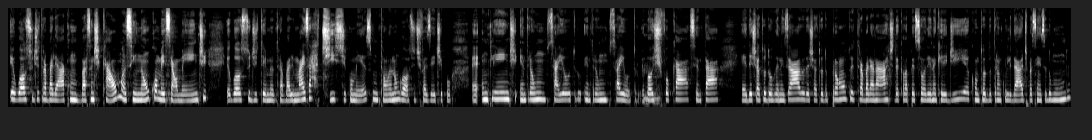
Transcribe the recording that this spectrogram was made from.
eu gosto de trabalhar com bastante calma, assim, não comercialmente. Eu gosto de ter meu trabalho mais artístico mesmo. Então, eu não gosto de fazer, tipo, é, um cliente, entra um, sai outro, entra um, sai outro. Eu uhum. gosto de focar, sentar é, deixar tudo organizado, deixar tudo pronto e trabalhar na arte daquela pessoa ali naquele dia, com toda a tranquilidade e paciência do mundo.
